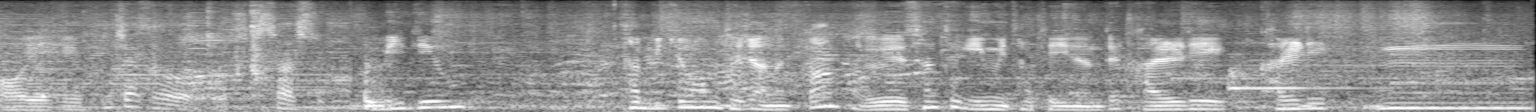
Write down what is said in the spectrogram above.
어, 여기 혼자서 식사할 수 있고. 미디움? 다 미디움 하면 되지 않을까? 여기 선택이 이미 다 돼 있는데 갈릭, 갈릭, 음...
